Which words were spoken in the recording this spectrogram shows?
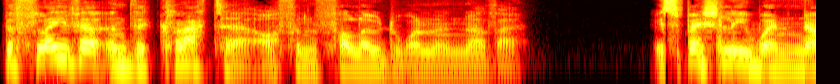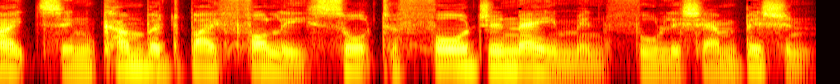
The flavor and the clatter often followed one another, especially when knights encumbered by folly sought to forge a name in foolish ambition.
